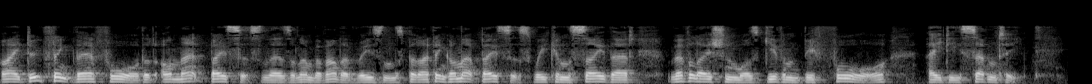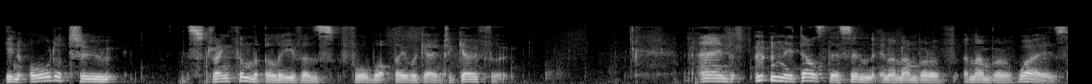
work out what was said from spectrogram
I do think, therefore, that on that basis, and there's a number of other reasons, but I think on that basis we can say that Revelation was given before AD 70 in order to strengthen the believers for what they were going to go through. And it does this in, in a number of a number of ways.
